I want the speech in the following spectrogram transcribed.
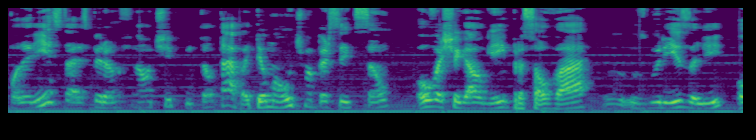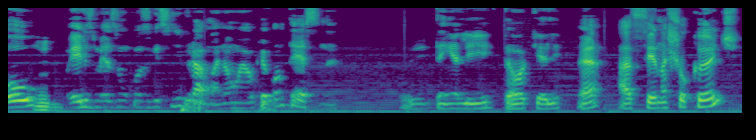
Poderia estar esperando um final típico. Então tá, vai ter uma última perseguição, ou vai chegar alguém para salvar os, guris ali, ou Uhum. eles mesmos vão conseguir se livrar, mas não é o que acontece, né? Ele tem ali, então, aquele, né? A cena chocante,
